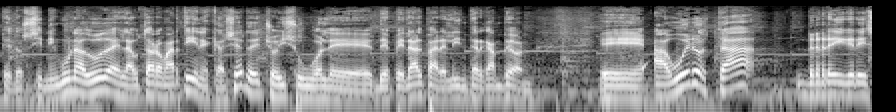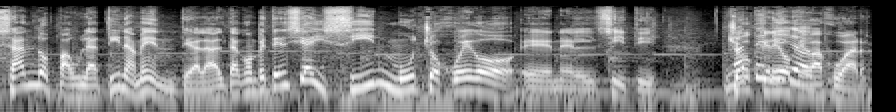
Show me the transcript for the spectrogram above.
pero sin ninguna duda, es Lautaro Martínez, que ayer de hecho hizo un gol de, de penal para el intercampeón. Eh, Agüero está regresando paulatinamente a la alta competencia y sin mucho juego en el City. No Yo creo que va a jugar.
